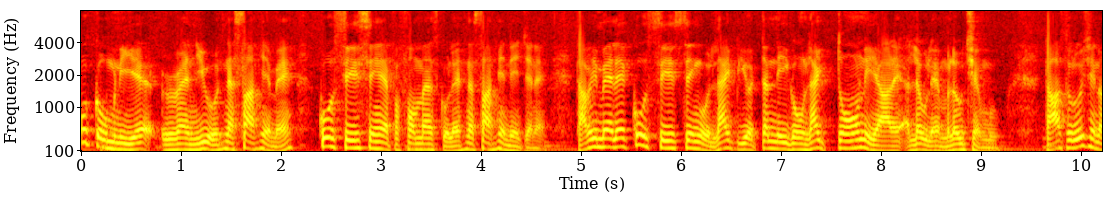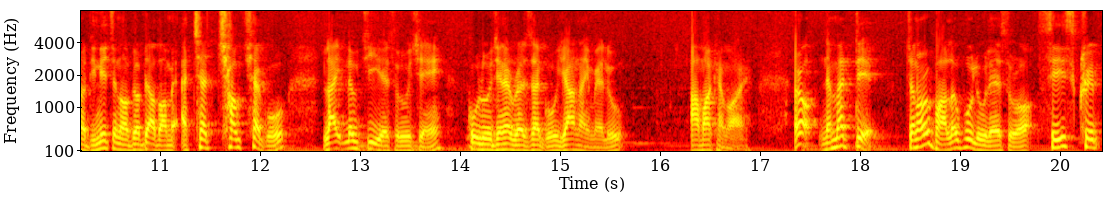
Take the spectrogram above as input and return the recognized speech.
ိုယ့် company ရဲ့ revenue ကိုနှစ်ဆမြင့်မယ်ကိုယ့် sales ရဲ့ performance ကိုလည်းနှစ်ဆမြင့်နေကြတယ်ဒါပေမဲ့လည်းကိုယ့် sales ကိုလိုက်ပြီးတော့တနေကုန်လိုက်တွန်းနေရတဲ့အလုပ်လည်းမလုပ်ချင်ဘူးဒါဆိုလို့ရှိရင်တော့ဒီနေ့ကျွန်တော်ပြောပြသွားမယ်အချက်6ချက်ကို like လုပ်ကြည့်ရဆိုလို့ရှိရင်ကိုလိုချင်တဲ့ result ကိုရနိုင်မယ်လို့အာမခံပါတယ်အဲ့တော့နံပါတ်1ကျွန်တော်တို့ဘာလုပ်ဖို့လိုလဲဆိုတော့ sales script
